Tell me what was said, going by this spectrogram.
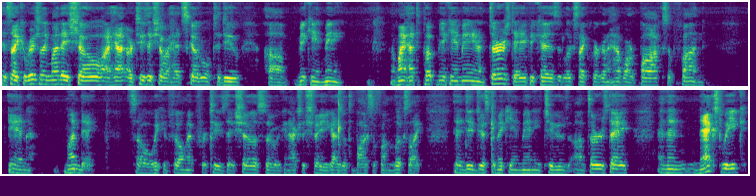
It's like originally Monday's show I had, or Tuesday show I had scheduled to do uh, Mickey and Minnie. I might have to put Mickey and Minnie on Thursday because it looks like we're going to have our box of fun in Monday. So we can film it for Tuesday show so we can actually show you guys what the box of fun looks like. Then do just the Mickey and Minnie two on Thursday. And then next week,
